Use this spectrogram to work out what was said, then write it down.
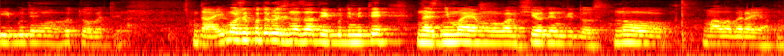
і будемо готувати. Да, і може по дорозі назад, як будемо йти, назнімаємо вам ще один відос. Ну, маловероятно.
